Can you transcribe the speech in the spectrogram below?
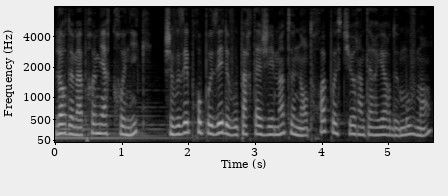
Lors de ma première chronique, je vous ai proposé de vous partager maintenant trois postures intérieures de mouvement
